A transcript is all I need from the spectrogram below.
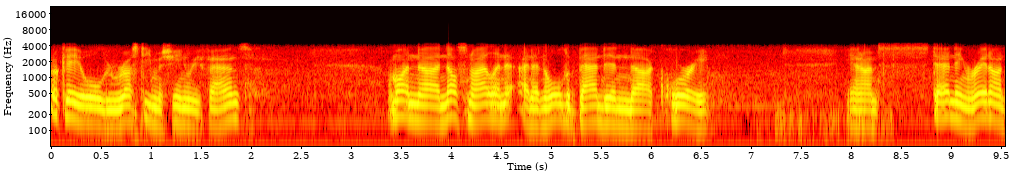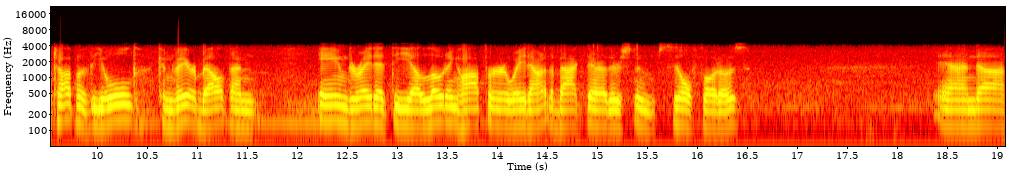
Okay, old rusty machinery fans. I'm on uh, Nelson Island at an old abandoned uh, quarry. And I'm standing right on top of the old conveyor belt. I'm aimed right at the uh, loading hopper way down at the back there. There's some still photos. And uh,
